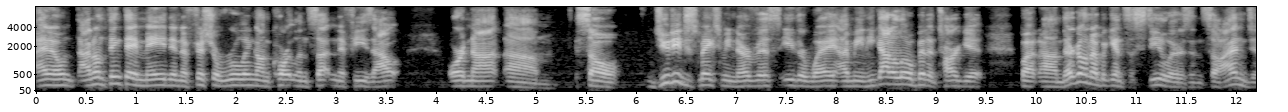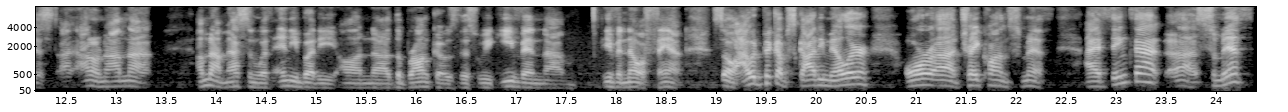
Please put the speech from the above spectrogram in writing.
I don't, I don't think they made an official ruling on Courtland Sutton if he's out or not. Um, so Jeudy just makes me nervous either way. I mean, he got a little bit of target, but um, they're going up against the Steelers, and so I'm just, I, I don't know, I'm not, I'm not messing with anybody on uh, the Broncos this week, even. Um, even know a fan. So I would pick up Scotty Miller or uh, Tre'Quan Smith. I think that uh, Smith,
